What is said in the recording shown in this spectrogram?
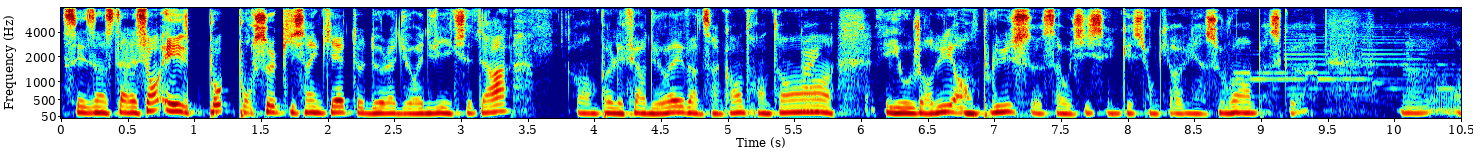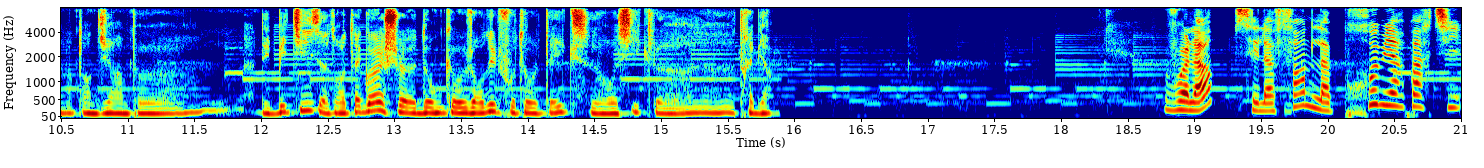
ces installations, et pour, ceux qui s'inquiètent de la durée de vie, etc., on peut les faire durer 25 ans, 30 ans. et aujourd'hui, en plus, ça aussi, c'est une question qui revient souvent parce que on entend dire un peu des bêtises à droite à gauche. Donc aujourd'hui, le photovoltaïque se recycle euh, très bien. Voilà, c'est la fin de la première partie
